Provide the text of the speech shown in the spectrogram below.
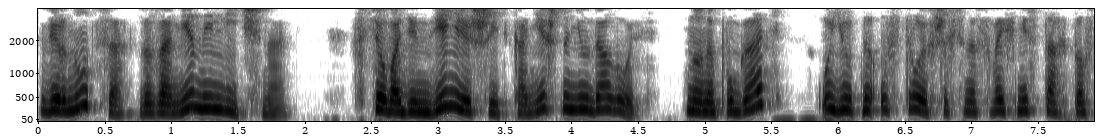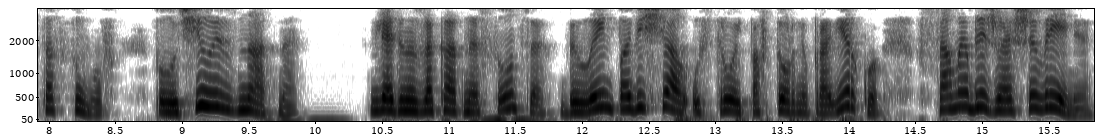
вернуться за заменой лично. Все в один день решить, конечно, не удалось, но напугать уютно устроившихся на своих местах толстосумов получилось знатно. Глядя на закатное солнце, Делейн пообещал устроить повторную проверку в самое ближайшее время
